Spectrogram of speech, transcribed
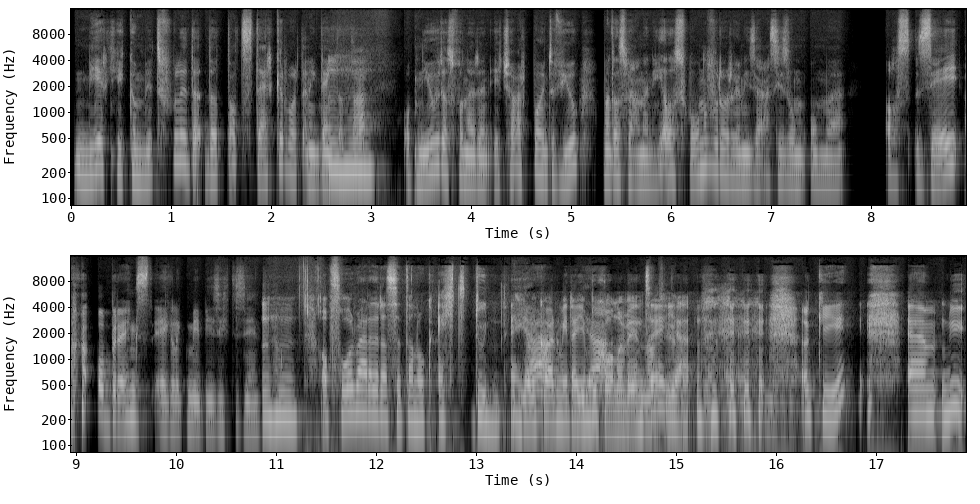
meer gecommit voelen, dat, dat dat sterker wordt. En ik denk dat dat mhm. opnieuw, dat is vanuit een HR-point of view, maar dat is wel een hele schone voor organisaties om, om uh, als zij opbrengst eigenlijk mee bezig te zijn. Mhm. Op voorwaarde dat ze het dan ook echt doen, eigenlijk waarmee dat je begonnen bent. Hè? Ja. Oké. Ehm, nu,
